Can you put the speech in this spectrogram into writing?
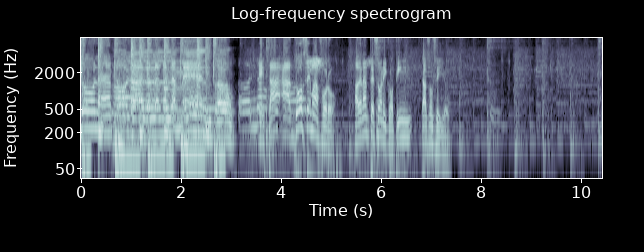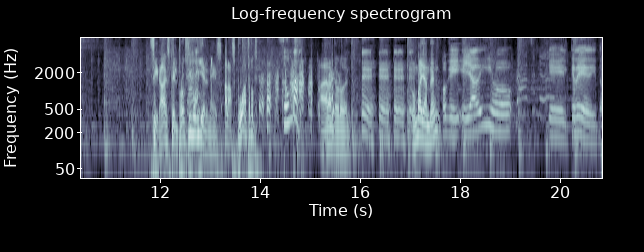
Lola, Lola, Lola, lo lamento. Oh, no, Está a dos semáforos. Adelante, Sónico. Team Calzoncillo. Será este el próximo viernes a las 4. Zumba. Adelante, brother. Un Bayandel ok, ella dijo el crédito.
